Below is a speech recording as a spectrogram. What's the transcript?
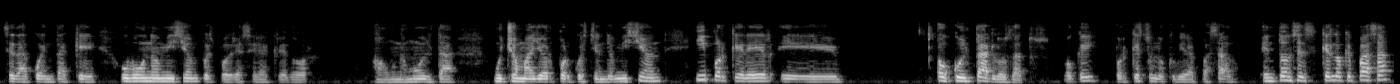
se da cuenta que hubo una omisión, pues podría ser acreedor a una multa mucho mayor por cuestión de omisión y por querer eh, ocultar los datos, ¿ok? Porque esto es lo que hubiera pasado. Entonces, ¿qué es lo que pasa?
